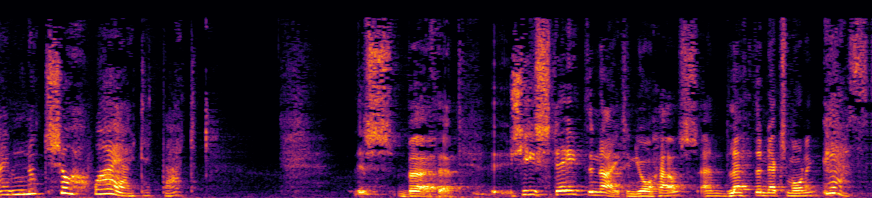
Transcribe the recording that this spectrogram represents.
I'm not sure why I did that. This Bertha, she stayed the night in your house and left the next morning? Yes.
